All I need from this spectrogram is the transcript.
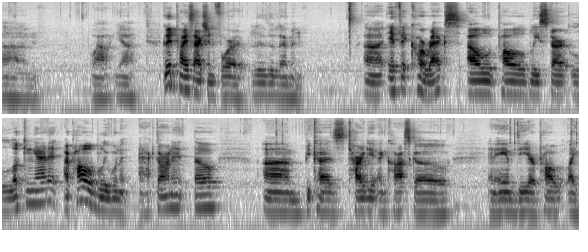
Um, wow, yeah, good price action for Lululemon. Uh, if it corrects, I will probably start looking at it. I probably wouldn't act on it though, um, because Target and Costco and AMD are probably like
